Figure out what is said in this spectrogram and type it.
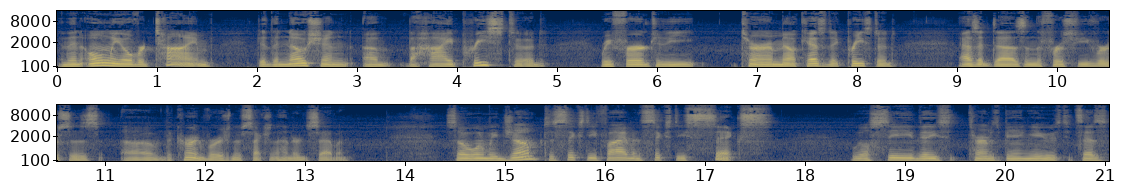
And then only over time did the notion of the high priesthood refer to the term Melchizedek priesthood as it does in the first few verses of the current version of section 107. So when we jump to 65 and 66, we'll see these terms being used. It says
